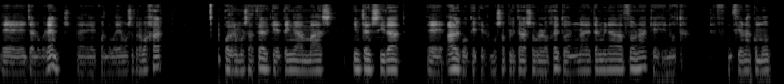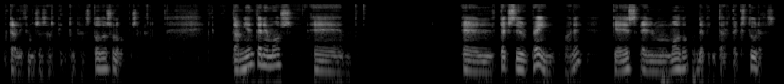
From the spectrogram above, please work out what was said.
eh, ya lo veremos. Eh, cuando vayamos a trabajar, podremos hacer que tenga más intensidad eh, algo que queramos aplicar sobre el objeto en una determinada zona que en otra. Funciona como realicemos esas pinturas. Todo eso lo vamos a ver. También tenemos el Texture Paint, ¿vale? que es el modo de pintar texturas.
